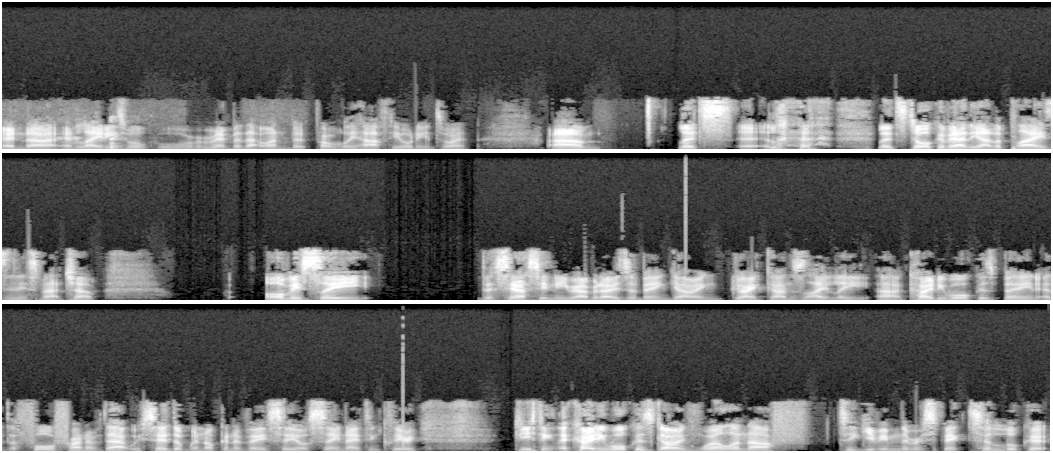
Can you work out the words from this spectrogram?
and uh, and ladies will, will remember that one, but probably half the audience won't. Um, let's uh, let's talk about the other players in this matchup. Obviously, the South Sydney Rabbitohs have been going great guns lately. Uh, Cody Walker's been at the forefront of that. We said that we're not going to VC or see Nathan Cleary. Do you think that Cody Walker's going well enough to give him the respect to look at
